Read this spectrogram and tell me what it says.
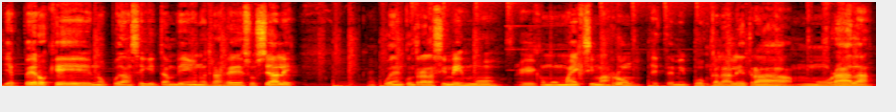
y espero que nos puedan seguir también en nuestras redes sociales. Nos pueden encontrar así mismo eh, como Mike Cimarrón. Este es mi podcast, la letra morada.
